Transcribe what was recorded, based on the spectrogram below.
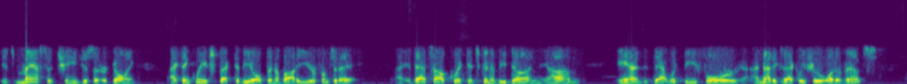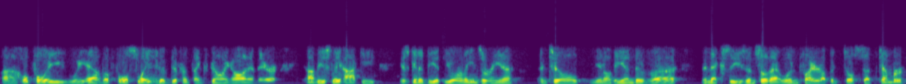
it's massive changes that are going. I think we expect to be open about a year from today that's how quick it's going to be done. Um, and that would be for, I'm not exactly sure what events. Uh, hopefully, we have a full slate of different things going on in there. Obviously, hockey is going to be at the Orleans Arena until you know the end of uh, the next season, so that wouldn't fire up until September.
